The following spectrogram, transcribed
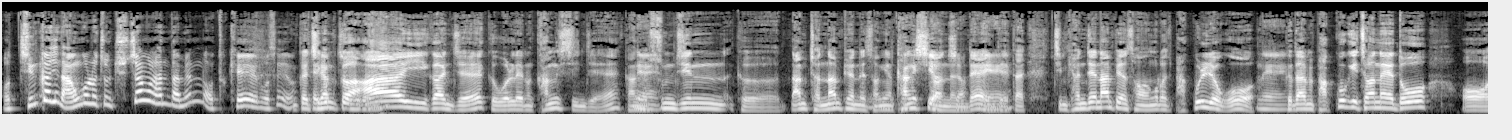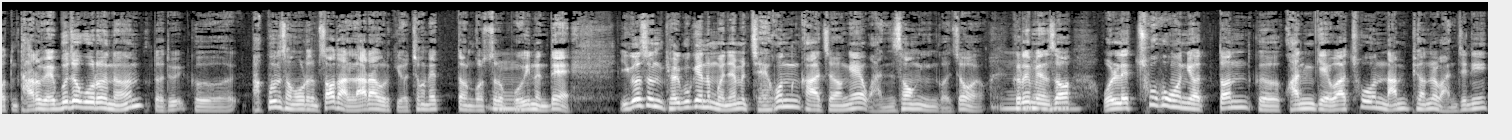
어, 지금까지 나온 걸로 좀 추정을 한다면 어떻게 보세요? 그러니까 지금 그. 아이가 이제 그 원래는 강씨 이제 강 네. 숨진 그 남 전 남편의 성이 강강 씨였는데 씨였죠. 네. 이제 다 지금 현재 남편 성으로 바꾸려고 네. 그다음에 바꾸기 전에도 어, 좀 다른 외부적으로는 또 그 바꾼 성으로 좀 써달라라고 이렇게 요청을 했던 것으로 음. 보이는데 이것은 결국에는 뭐냐면 재혼 가정의 완성인 거죠. 그러면서 원래 초혼이었던 그 관계와 초혼 남편을 완전히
